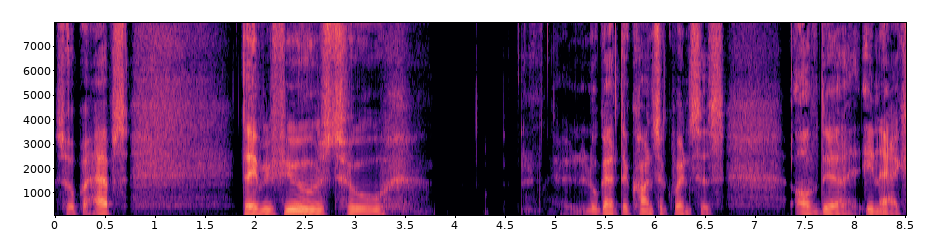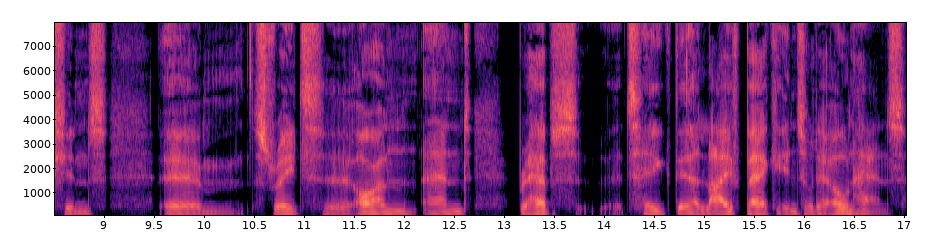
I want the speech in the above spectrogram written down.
So perhaps they refuse to look at the consequences of their inactions um, straight uh, on and perhaps take their life back into their own hands.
